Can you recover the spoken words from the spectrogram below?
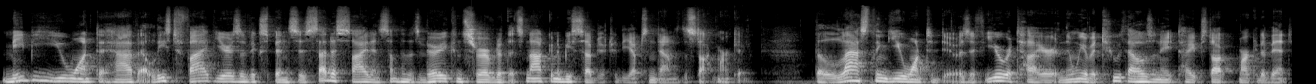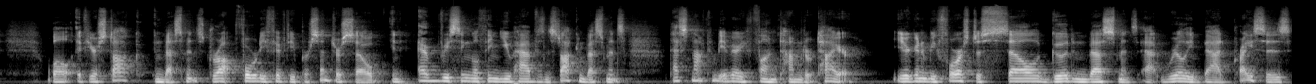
Maybe you want to have at least five years of expenses set aside in something that's very conservative, that's not going to be subject to the ups and downs of the stock market. The last thing you want to do is if you retire and then we have a 2008 type stock market event, well, if your stock investments drop 40, 50% or so, in every single thing you have is in stock investments, that's not going to be a very fun time to retire. You're going to be forced to sell good investments at really bad prices,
